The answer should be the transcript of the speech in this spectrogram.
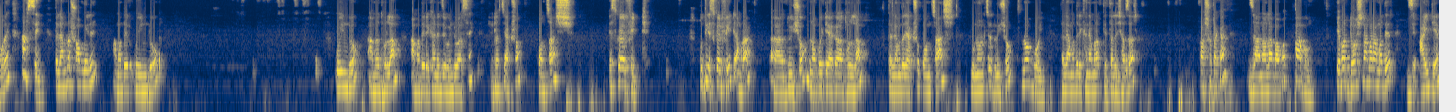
করে আছে। তাহলে আমরা সব মিলে আমাদের উইন্ডো উইন্ডো আমরা ধরলাম আমাদের এখানে যে উইন্ডো আছে, সেটা হচ্ছে একশো পঞ্চাশ স্কোয়ার ফিট প্রতি স্কোয়ার ফিট আমরা দুইশো নব্বই টাকা ধরলাম। তাহলে আমাদের একশো পঞ্চাশ গুণ হচ্ছে দুইশো নব্বই। তাহলে আমাদের এখানে আমরা তেতাল্লিশ হাজার পাঁচশো টাকা জানালা বাবদ পাবো। এবার দশ নাম্বার আমাদের যে আইটেম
